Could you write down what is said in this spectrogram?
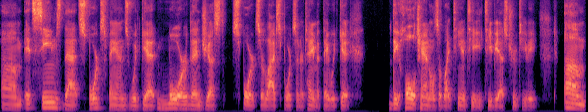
um, it seems that sports fans would get more than just sports or live sports entertainment. They would get the whole channels of like TNT, TBS, truTV. Um,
